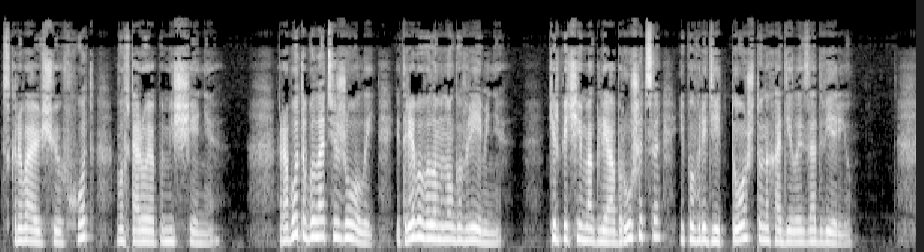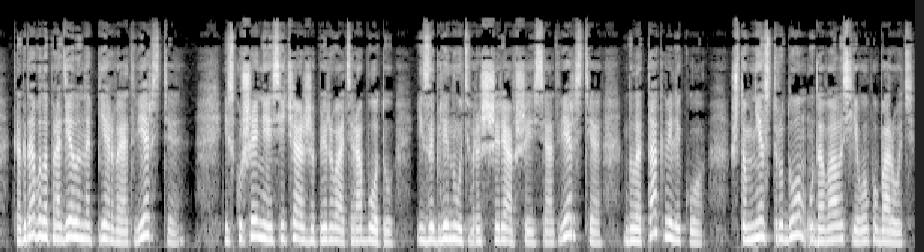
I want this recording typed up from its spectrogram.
скрывающую вход во второе помещение. Работа была тяжелой и требовала много времени. Кирпичи могли обрушиться и повредить то, что находилось за дверью. Когда было проделано первое отверстие, искушение сейчас же прервать работу и заглянуть в расширявшееся отверстие было так велико, что мне с трудом удавалось его побороть,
